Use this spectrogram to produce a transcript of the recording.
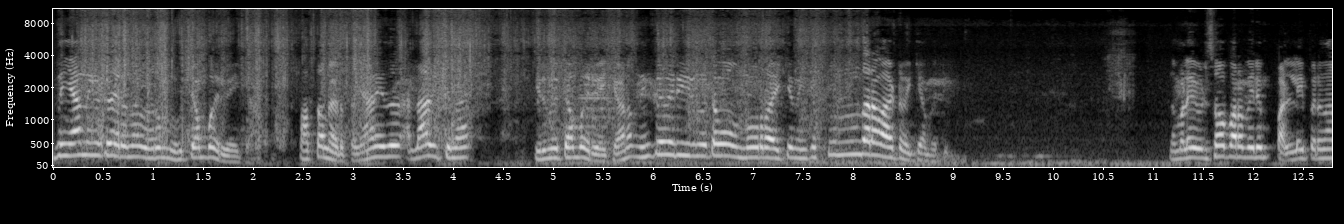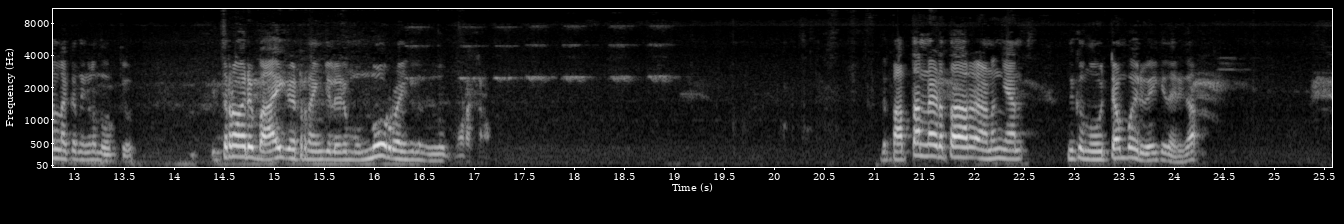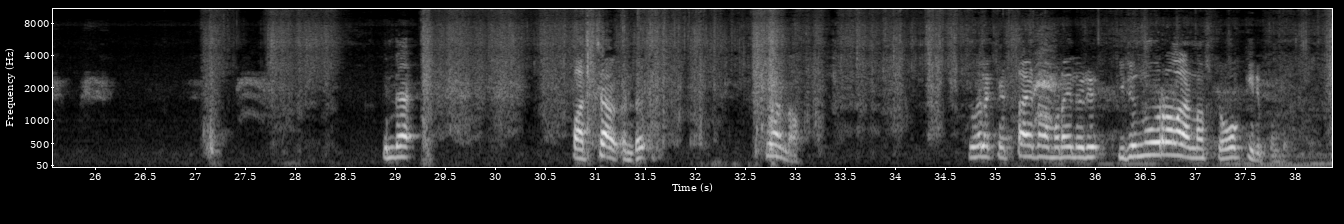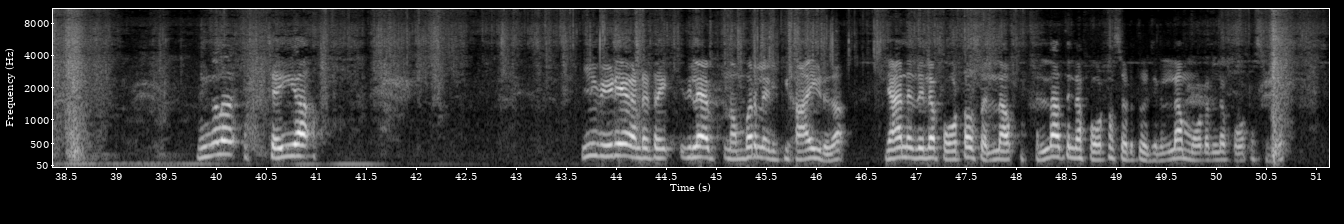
ഇത് ഞാൻ നിങ്ങൾക്ക് തരുന്നത് വെറും നൂറ്റമ്പത് രൂപയ്ക്കാണ്. പത്തെണ്ണം എടുത്ത്. ഞാനിത് അല്ലാതെ വിൽക്കുന്ന ഇരുന്നൂറ്റമ്പത് രൂപയ്ക്കാണ്. നിങ്ങൾക്ക് ഇതൊരു ഇരുന്നൂറ്റമ്പത് മുന്നൂറ് രൂപയ്ക്ക് നിങ്ങൾക്ക് സുന്ദരമായിട്ട് വയ്ക്കാൻ പറ്റും. നമ്മളെ ഉത്സവ പറമ്പിലും പള്ളി പെരുന്നാളിലൊക്കെ നിങ്ങൾ നോക്കൂ ഇത്ര ഒരു ബാഗ് കെട്ടണമെങ്കിൽ ഒരു മുന്നൂറ് രൂപയെങ്കിലും നിങ്ങൾ മുടക്കണം. ഇത് പത്തെണ്ണം എടുത്താറാണ് ഞാൻ നിങ്ങൾക്ക് നൂറ്റമ്പത് രൂപയ്ക്ക് തരിക. ഇതിന്റെ പച്ച ഉണ്ട്. ഇതുണ്ടോ? ഇതുപോലെ കെട്ടായിട്ട് നമ്മുടെ കയ്യിൽ ഒരു ഇരുന്നൂറോളം എണ്ണം സ്റ്റോക്ക് ഇരിപ്പുണ്ട്. നിങ്ങൾ ചെയ്യുക ഈ വീഡിയോ കണ്ടിട്ട് ഇതിലെ നമ്പറിൽ എനിക്ക് ഹായ് ഇടുക. ഞാൻ ഇതിലെ ഫോട്ടോസ് എല്ലാം എല്ലാത്തിന്റെ ഫോട്ടോസ് എടുത്ത് വെച്ചിട്ട് എല്ലാ മോഡലിന്റെ ഫോട്ടോസ് ഇടുക.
